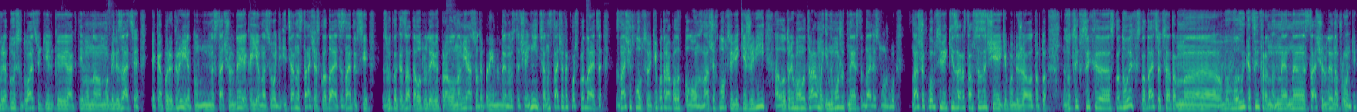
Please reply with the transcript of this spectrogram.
врятує ситуацію тільки активна мобілізація, яка перекриє ту нестачу людей, яка є в нас сьогодні. І ця нестача складається. Знаєте, всі звикли казати, а от людей відправили на м'ясо, тепер їм людей не вистачає. Ні, ця нестача також складається з наших хлопців, які потрапили в полон, з наших хлопців, які живі, але отримали травми і не можуть нести далі службу. З наших хлопців, які зараз там в СЗЧ, які побіжали. Тобто з оцих всіх е, складових складається ця там е, велика цифра не, не нестача людей на фронті.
